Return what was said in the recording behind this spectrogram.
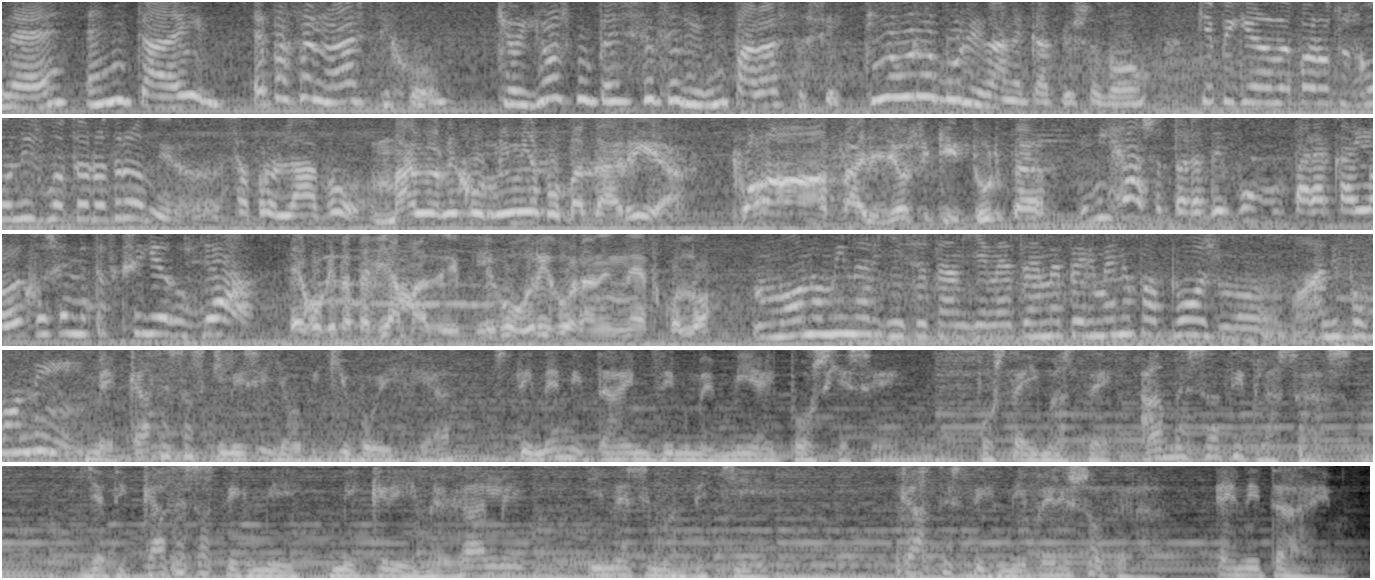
Ναι, anytime. Έπαθα ένα άστιχο. Και ο γιος μου παίζει σε θερινή παράσταση. Τι ώρα μπορεί να είναι κάποιος εδώ; Και πήγαινα να πάρω τους γονείς μου από το αεροδρόμιο. Θα προλάβω. Μάλλον έχω μείνει από μπαταρία. Πω, θα λιώσει και η τούρτα. Μην χάσω το ραντεβού μου, παρακαλώ. Έχω συνέντευξη για δουλειά. Έχω και τα παιδιά μαζί. Λίγο γρήγορα αν είναι εύκολο. Μόνο μην αργήσετε αν γίνεται. Με περιμένει ο παππού μου. Ανυπομονή. Με κάθε σας κλίση για οδική βοήθεια, στην Anytime δίνουμε μία υπόσχεση. Πως θα είμαστε άμεσα δίπλα σας. Γιατί κάθε σας στιγμή, μικρή ή μεγάλη, είναι σημαντική. Κάθε στιγμή περισσότερα. Anytime.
